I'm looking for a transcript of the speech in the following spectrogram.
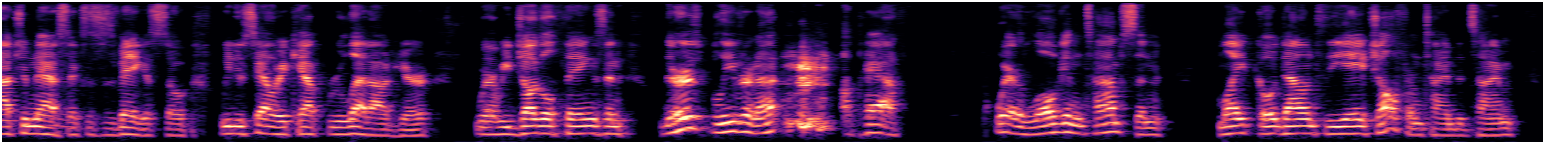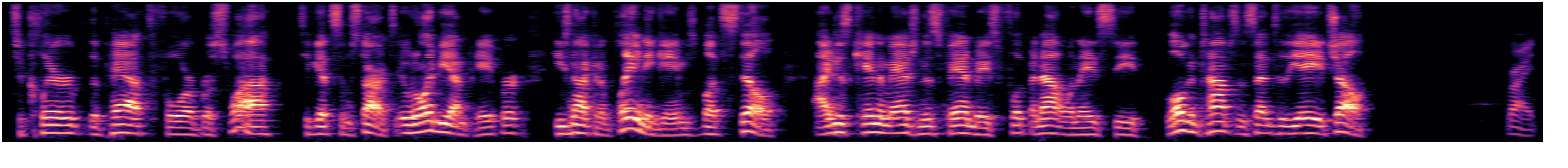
not gymnastics. This is Vegas. So we do salary cap roulette out here where we juggle things. And there's, believe it or not, a path where Logan Thompson might go down to the AHL from time to time to clear the path for Brossoit to get some starts. It would only be on paper. He's not going to play any games, but still, I just can't imagine this fan base flipping out when they see Logan Thompson sent to the AHL. Right.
